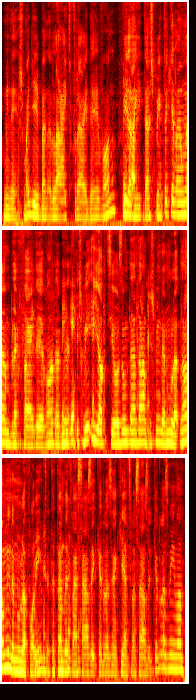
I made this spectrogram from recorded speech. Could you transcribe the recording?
minden egyes megyében Light Friday van. Világítás péntek, jelen nem Black Friday van, tehát minden, és mi így akciózunk, tehát nálunk is minden nulla, nálunk minden nulla forint, tehát nem 50 kedvezmény, 90 kedvezmény van,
